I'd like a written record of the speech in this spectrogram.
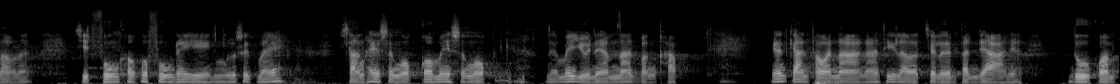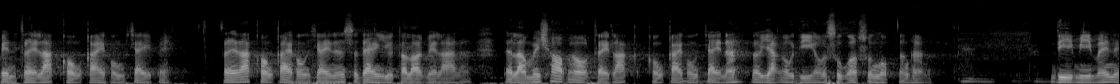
เราแล้วจิตฟุ้งเขาก็ฟุ้งได้เองรู้สึกไหม สั่งให้สงบก็ไม่สงบเนี่ยไม่อยู่ในอำนาจบังคับงั้นการภาวนานะที่เราเจริญปัญญาเนี่ยดูความเป็นไตรลักษณ์ของกายของใจไปไตรลักษณ์ของกายของใจนั้นแสดงอยู่ตลอดเวลาแล้วแต่เราไม่ชอบเอาไตรลักษณ์ของกายของใจนะ เราอยากเอาดีเอาสุขเอาสงบต่างหากดีมีไหมใน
